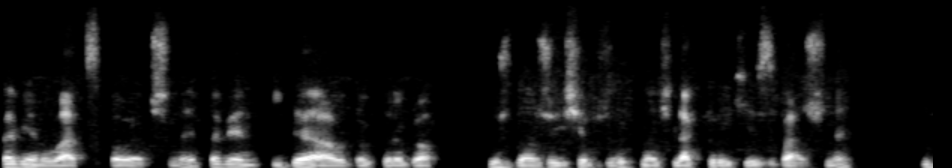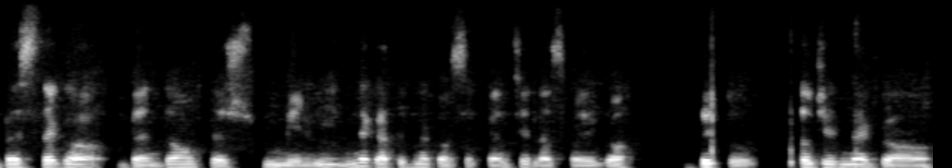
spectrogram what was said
pewien ład społeczny, pewien ideał, do którego już dążyli się przywyknąć, dla których jest ważny, i bez tego będą też mieli negatywne konsekwencje dla swojego bytu codziennego,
